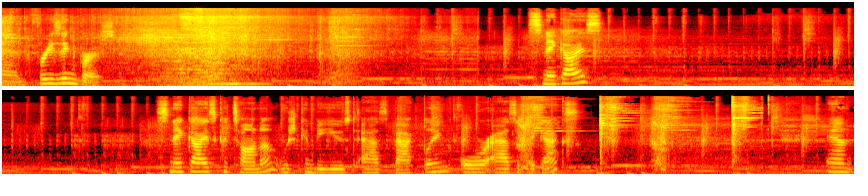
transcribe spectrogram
and Freezing Burst. Snake Eyes, Snake Eyes Katana, which can be used as back bling or as a pickaxe. And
